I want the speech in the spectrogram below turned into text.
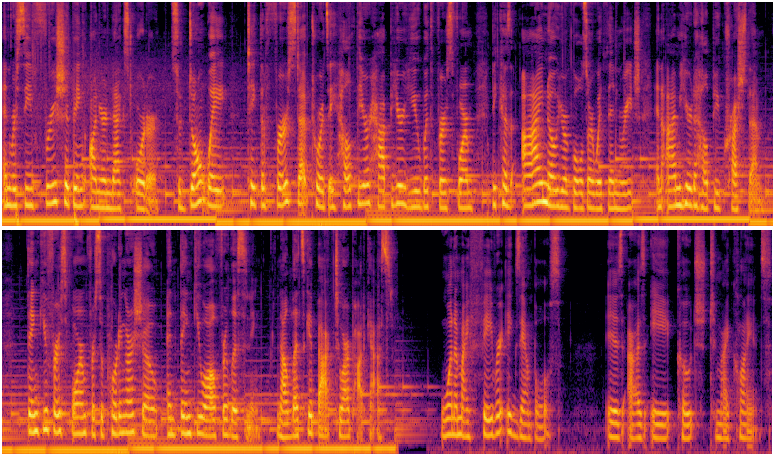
and receive free shipping on your next order. So don't wait. Take the first step towards a healthier, happier you with 1st Phorm because I know your goals are within reach and I'm here to help you crush them. Thank you, 1st Phorm, for supporting our show, and thank you all for listening. Now let's get back to our podcast one of my favorite examples is as a coach to my clients.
